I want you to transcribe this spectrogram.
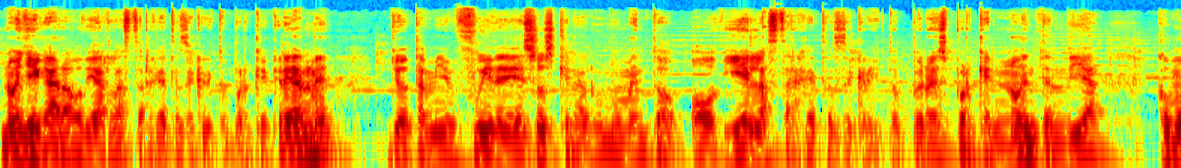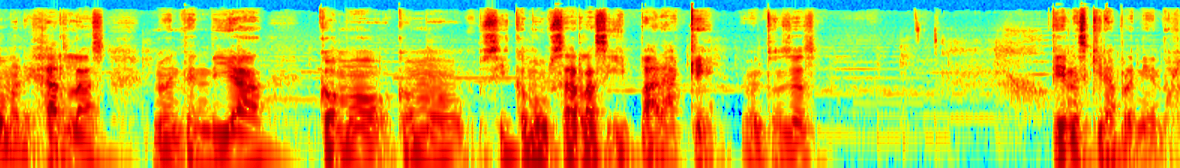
no llegar a odiar las tarjetas de crédito, porque créanme, yo también fui de esos que en algún momento odié las tarjetas de crédito, pero es porque no entendía cómo manejarlas, no entendía cómo, cómo, sí, cómo usarlas y para qué. Entonces, tienes que ir aprendiéndolo.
